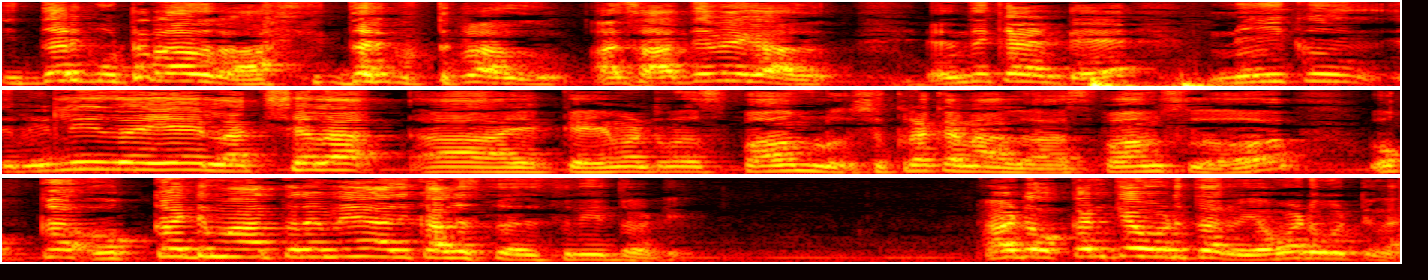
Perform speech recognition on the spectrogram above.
ఇద్దరికి పుట్టరాదురా ఇద్దరికి పుట్టరాదు. అది సాధ్యమే కాదు. ఎందుకంటే నీకు రిలీజ్ అయ్యే లక్షల ఆ యొక్క ఏమంటారు స్పామ్లు శుక్రకణాలు ఆ స్పామ్స్లో ఒక్క ఒక్కటి మాత్రమే అది కలుస్తుంది స్త్రీతోటి. కాబట్టి ఒక్కనికే పుడతారు ఎవడు పుట్టినా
